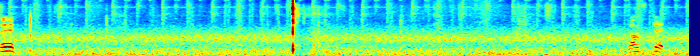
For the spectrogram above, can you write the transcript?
Straight. Lost it.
